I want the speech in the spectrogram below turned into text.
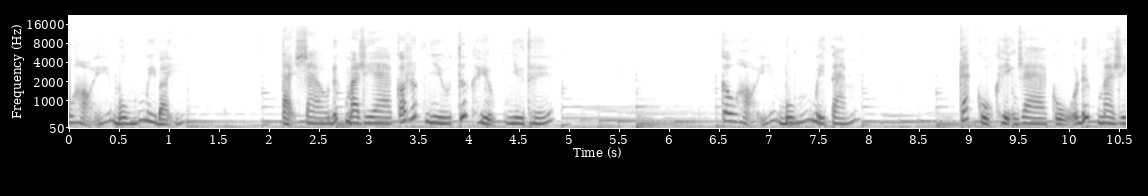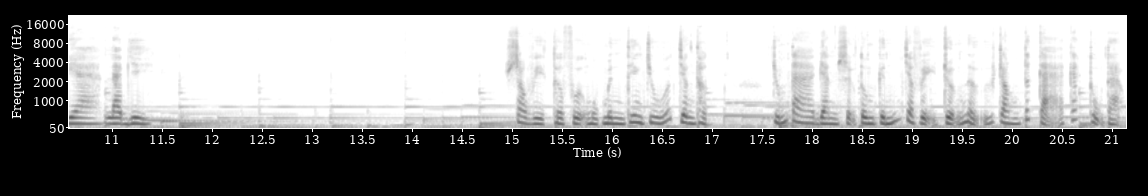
Câu hỏi 47 Tại sao Đức Maria có rất nhiều tước hiệu như thế? Câu hỏi 48 Các cuộc hiện ra của Đức Maria là gì? Sau việc thờ phượng một mình Thiên Chúa chân thật, chúng ta dành sự tôn kính cho vị trưởng nữ trong tất cả các thụ tạo,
